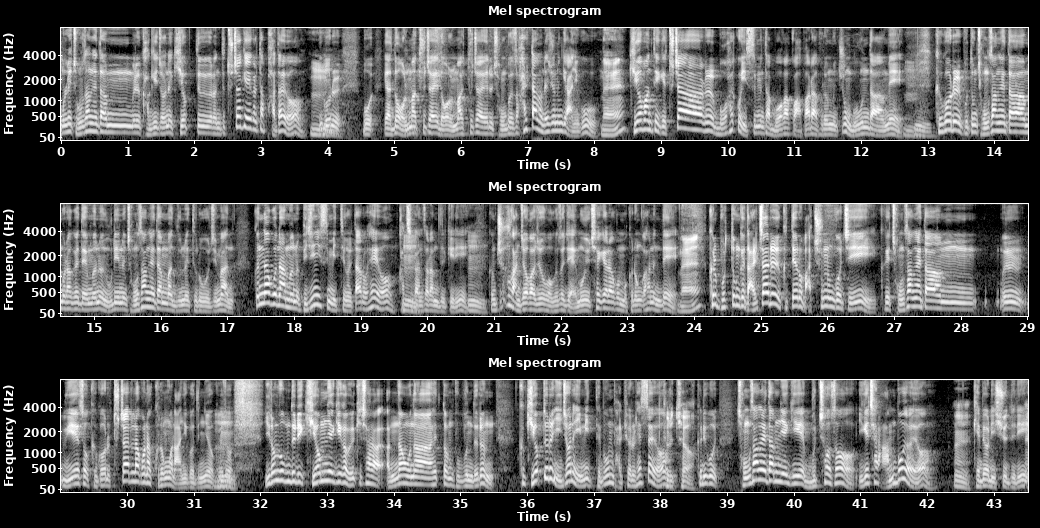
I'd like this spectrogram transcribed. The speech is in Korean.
원래 정상회담을 가기 전에 기업들한테 투자 계획을 다 받아요. 이거를 뭐 야 너 얼마 투자해, 너 얼마 투자해를 정부에서 할당을 해주는 게 아니고 네. 기업한테 이게 투자를 뭐 할 거 있으면 다 모아갖고 와봐라 그러면 쭉 모은 다음에 그거를 보통 정상회담을 하게 되면은 우리는 정상회담만 눈에 들어오지만 끝나고 나면은 비즈니스 미팅을 따로 해요. 같이 간 사람들끼리. 그럼 쭉 앉아가지고 거기서 이제 MOU 체결하고 뭐 그런 거 하는데 네. 그걸 보통 그 날짜를 그때로 맞추는 거지 그게 정상회담 을 위해서 그거를 투자를 하거나 그런 건 아니거든요. 그래서 이런 부분들이 기업 얘기가 왜 이렇게 잘 안 나오나 했던 부분들은 그 기업들은 이전에 이미 대부분 발표를 했어요. 그렇죠. 그리고 정상회담 얘기에 묻혀서 이게 잘 안 보여요. 네. 개별 이슈들이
